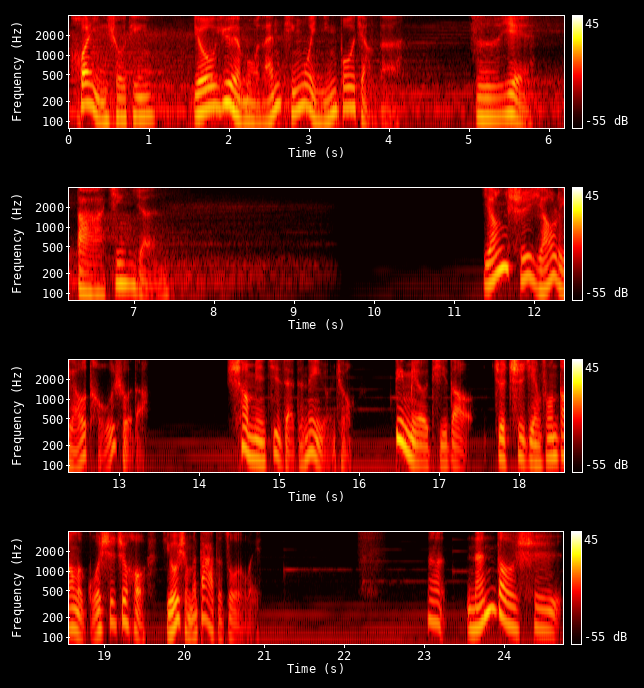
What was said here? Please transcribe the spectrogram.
欢迎收听由岳母兰亭为您播讲的《子夜打金人》。杨石摇了摇头，说道：“上面记载的内容中，并没有提到这赤剑锋当了国师之后有什么大的作为。那难道是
